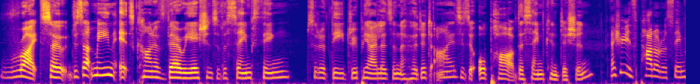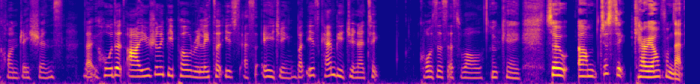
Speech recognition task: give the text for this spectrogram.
Right, so does that mean it's kind of variations of the same thing? Sort of the droopy eyelids and the hooded eyes? Is it all part of the same condition? Actually, it's part of the same conditions. Like hooded eye, usually people related it as aging, but it can be genetic causes as well. Okay, so um, just to carry on from that,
